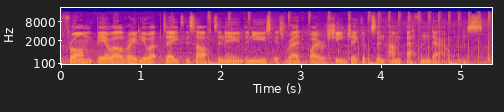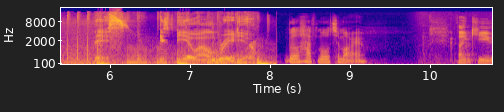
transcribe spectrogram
from BOL Radio Update this afternoon. The news is read by Roisin Jacobson and Bethan Downs. This is BOL Radio. We'll have more tomorrow. Thank you,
